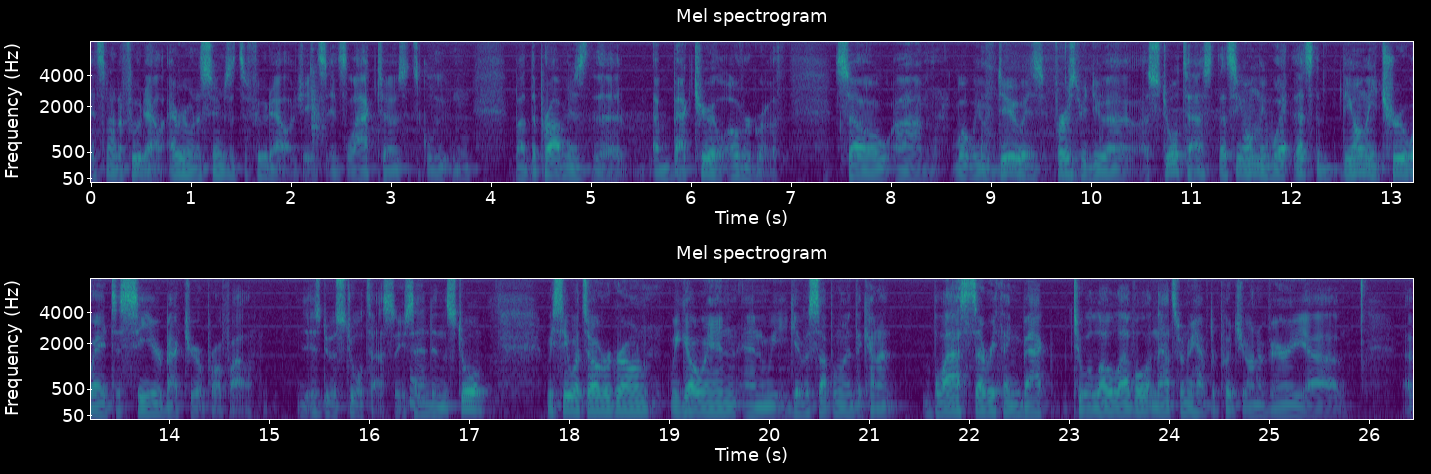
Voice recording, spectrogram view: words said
it's not a food allergy everyone assumes it's a food allergy. It's, it's lactose it's gluten but the problem is the a bacterial overgrowth so um, what we would do is first we do a, a stool test. That's the only way. That's the the only true way to see your bacterial profile is do a stool test. So you send in the stool, we see what's overgrown. We go in and we give a supplement that kind of blasts everything back to a low level, and that's when we have to put you on a very uh, a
